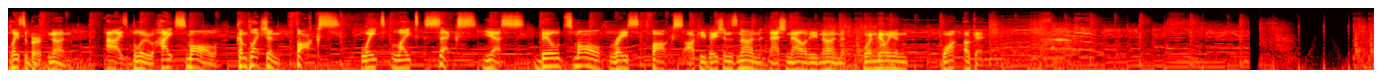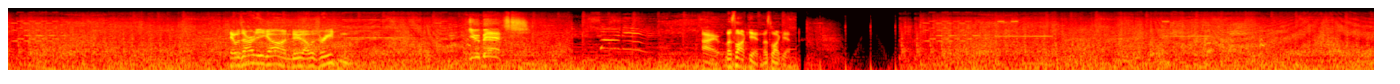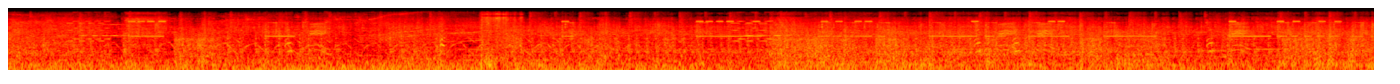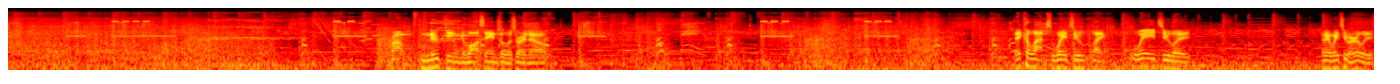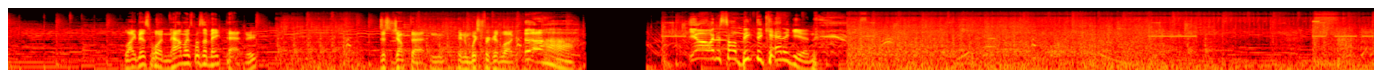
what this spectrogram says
Place of birth, none. Eyes, blue. Height, small. Complexion, fox. Weight, light. Sex, yes. Build, small. Race, fox. Occupations, none. Nationality, none. One million. Want, okay. It was already gone, dude. I was reading. You bitch! All right, let's lock in. Let's lock in. Nuking Los Angeles right now. They collapsed way too, like, way too late. I mean, way too early. Like this one, how am I supposed to make that, dude? Just jump that and, and wish for good luck. Ah! Yo, I just saw Big the Cat again.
